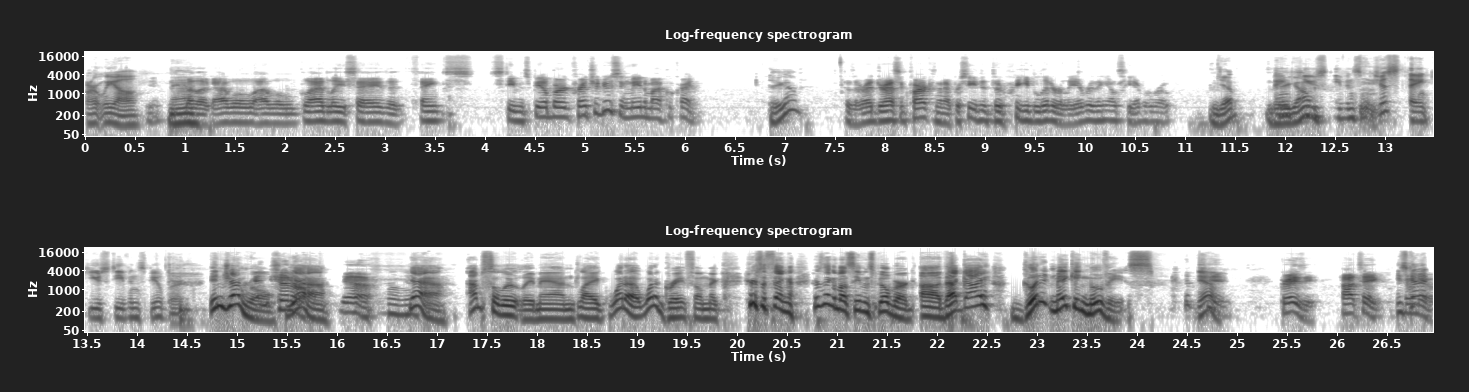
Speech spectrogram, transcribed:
Aren't we all? Yeah. But look, I will I will gladly say that thanks Steven Spielberg for introducing me to Michael Crichton There you go. Because I read Jurassic Park and then I proceeded to read literally everything else he ever wrote. Yep. There Thank you go. you, Steven. Just thank you, Steven Spielberg. In general, In general, yeah, yeah. yeah, absolutely, man. Like, what a what a great filmmaker. Here's the thing. Here's the thing about Steven Spielberg. Uh, that guy, good at making movies. Yeah. crazy hot take. He's Who got a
